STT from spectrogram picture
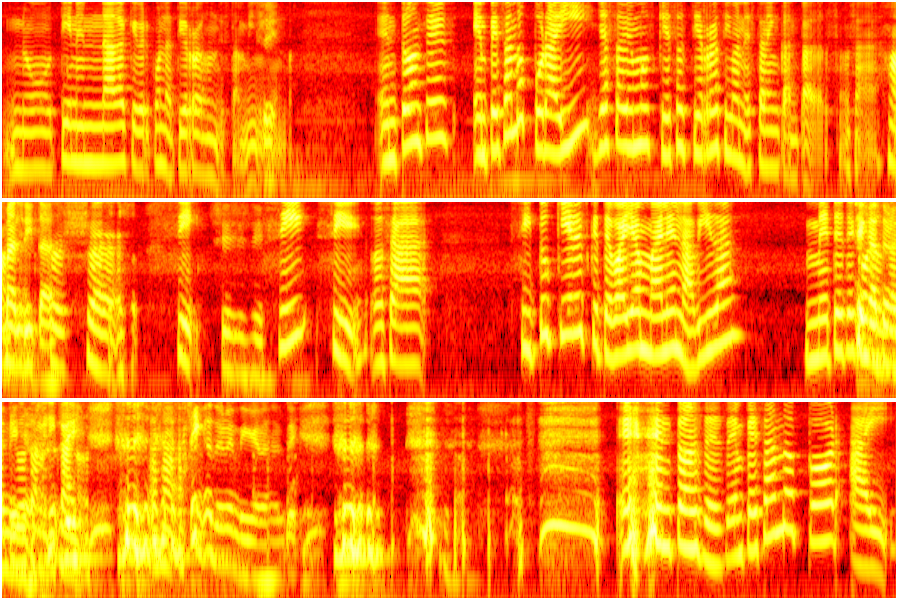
no tienen nada que ver con la tierra donde están viviendo. Entonces, empezando por ahí, ya sabemos que esas tierras iban a estar encantadas. O sea, malditas. Sí. Sí, sí, sí. Sí, sí. O sea, si tú quieres que te vaya mal en la vida, métete con los nativos americanos. Chingate un indígena, Entonces, empezando por ahí.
